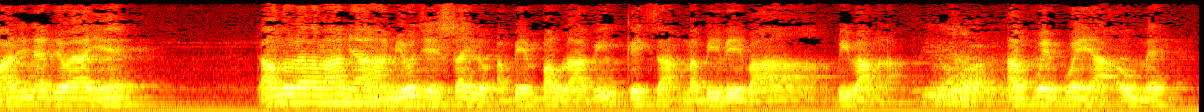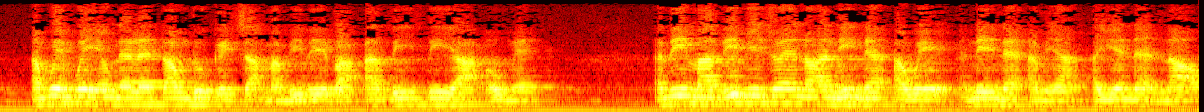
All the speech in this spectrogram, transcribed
မာရင်းနဲ့ပြောရရင် တောင်သူရသမားများဟာမျိုးချစ်စိုက်လို့အပင်ပေါက်လာပြီးကိစ္စမပြီးသေးပါပြီးပါမလားပြီးပါပါအပွင့်ပွင့်ရအောင်မယ်အပွင့်ပွင့်ရုံနဲ့လဲတောင်သူကိစ္စမပြီးသေးပါအသီးသေးရအောင်မယ်အတိမသိပြီဆိုရင်တော့အနိနဲ့အဝေးအနိနဲ့အမြအရင်နဲ့နောက်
